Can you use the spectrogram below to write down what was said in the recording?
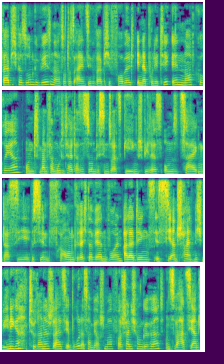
weibliche Person gewesen, also auch das einzige weibliche Vorbild in der Politik in Nordkorea und man vermutet halt, dass es so ein bisschen so als Gegenspiel ist, um zu zeigen, dass sie ein bisschen frauengerechter werden wollen. Allerdings ist sie anscheinend nicht weniger tyrannisch als ihr Bruder, das haben wir auch schon mal wahrscheinlich schon gehört. Und zwar hat sie anscheinend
